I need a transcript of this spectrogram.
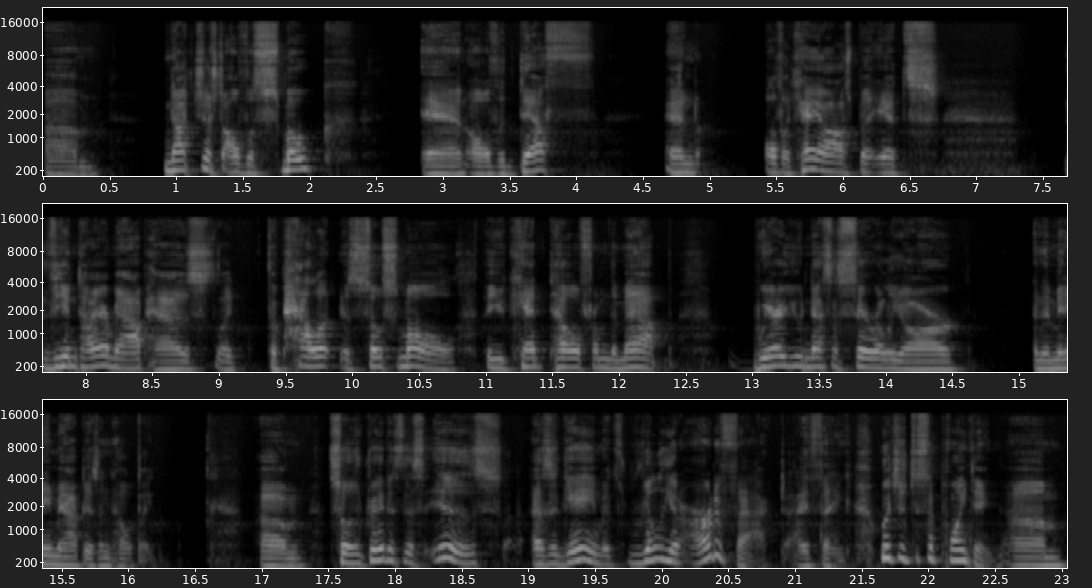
Um, not just all the smoke and all the death and all the chaos, but it's the entire map has like the palette is so small that you can't tell from the map where you necessarily are, and the mini map isn't helping. Um, so as great as this is as a game, it's really an artifact, I think, which is disappointing. Um,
